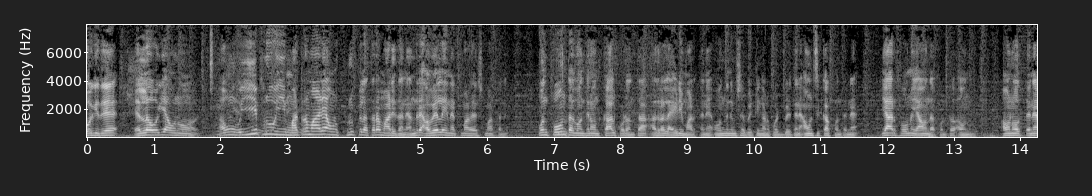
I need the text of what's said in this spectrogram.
ಹೋಗಿದೆ, ಎಲ್ಲ ಹೋಗಿ ಅವನು ಅವನು ಈ ಪ್ರೂ ಈ ಮಟ್ರ್ ಮಾಡಿ ಅವನು ಪ್ರೂಫ್ ಇಲ್ಲ ತರ ಮಾಡಿದಾನೆ ಅಂದ್ರೆ ಅವೆಲ್ಲ ಏನ್ ಎಟ್ ಮಾಡಿ ಎಷ್ಟು ಮಾಡ್ತಾನೆ? ಒಂದು ಫೋನ್ ತಗೊಂತಾನೆ, ಒಂದು ಕಾಲ್ ಕೊಡಂತ, ಅದ್ರಲ್ಲಿ ಐ ಡಿ ಮಾಡ್ತಾನೆ, ಒಂದು ನಿಮಿಷ ಬೆಟ್ಟಿಂಗ್ ಅನ್ನು ಕೊಟ್ಬಿಡ್ತಾನೆ, ಅವ್ನು ಸಿಕ್ಕಾಕೊಂತಾನೆ. ಯಾರ ಫೋನು ಯಾವ್ದು ಹಾಕೊಂಟು ಅವನು ಅವ್ನು ಹೋಗ್ತಾನೆ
